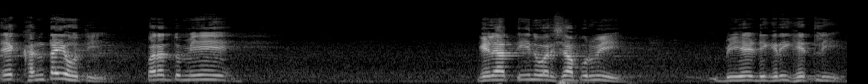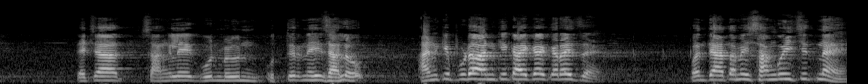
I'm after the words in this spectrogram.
एक खंतही होती परंतु मी गेल्या तीन वर्षापूर्वी बी ए डिग्री घेतली. त्याच्यात चांगले गुण मिळून उत्तीर्णही झालो. आणखी पुढं आणखी काय काय करायचं आहे पण ते आता मी सांगू इच्छित नाही.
